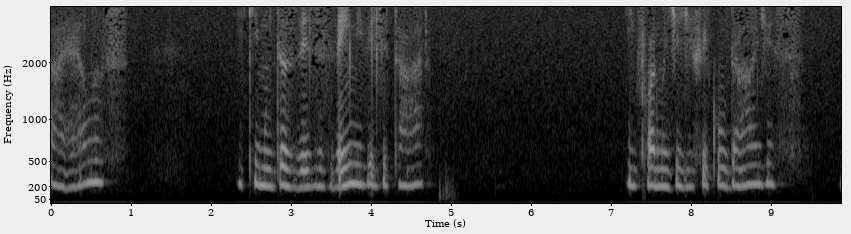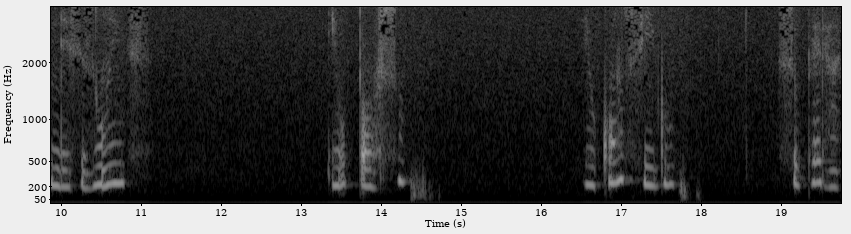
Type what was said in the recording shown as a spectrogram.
a elas e que muitas vezes vem me visitar em forma de dificuldades, indecisões, eu posso, eu consigo superar.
